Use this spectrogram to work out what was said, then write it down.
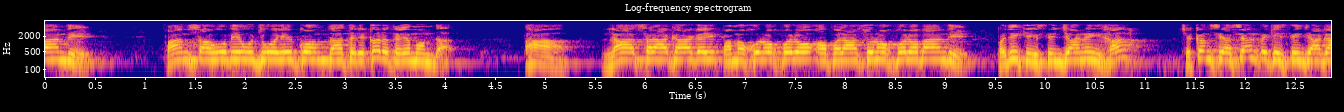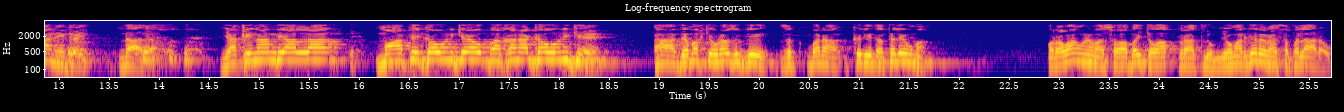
باندې فامسحو به وجوهکم دا طریقه د تیمم ده ها لا سرا کاږي په مخونو خپل او په لاسونو خپل باندې په دې کې استنجا نه ښه چې کم سیاسيان په کې استنجاګانې کوي دا ده یقینا دی الله معافي کوونکې او بخنه کوونکې ها د مخ کې ورځو کې زکبره کړی ته تلو ما روانونه ما ثوابای ته راتلم یو مرګره را سپلارو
